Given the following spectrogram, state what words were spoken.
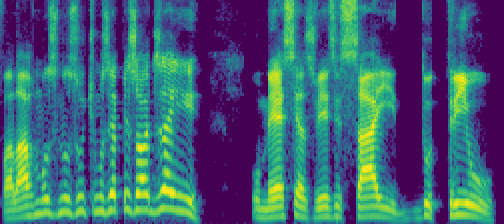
Falávamos nos últimos episódios aí. O Messi às vezes sai do trio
